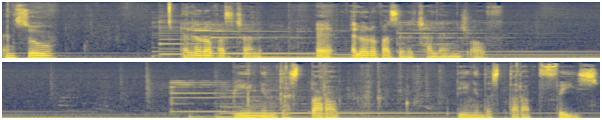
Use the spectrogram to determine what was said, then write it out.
And so a lot of us challenge, uh, a lot of us have a challenge of being in the startup being in the startup phase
